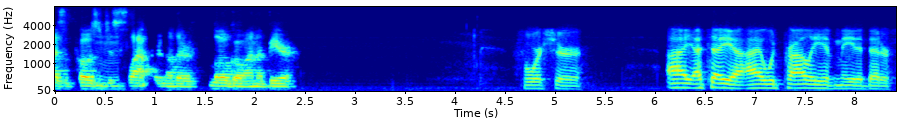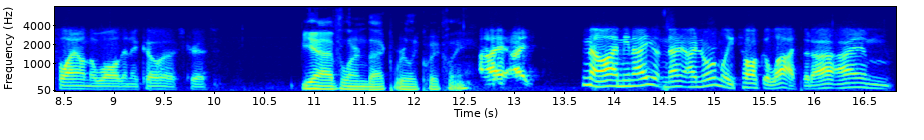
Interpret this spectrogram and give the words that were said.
as opposed mm-hmm. to just slap another logo on a beer. For sure. I, I tell you, I would probably have made a better fly on the wall than a co-host, Chris. Yeah, I've learned that really quickly. I, I no, I mean, I I normally talk a lot, but I, I am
